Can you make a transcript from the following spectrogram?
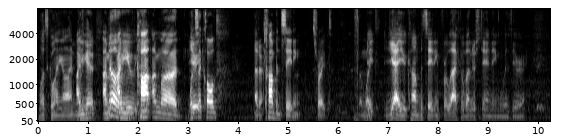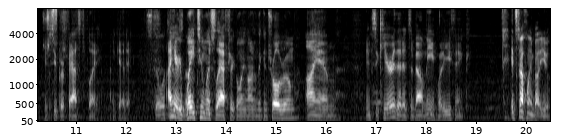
What's going on? I'm, You get- I'm, no, I'm, you, com- I'm uh, what's it called? I don't. Compensating. That's right. I'm y- like, yeah, you're compensating for lack of understanding with your your super fast play. I get it. still. I hear attached way too much laughter going on in the control room. I am insecure that it's about me. What do you think? It's definitely about you.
